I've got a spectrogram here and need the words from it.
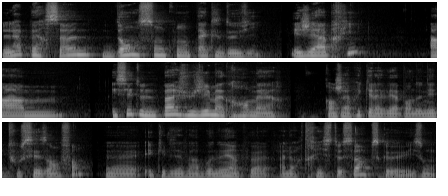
la personne dans son contexte de vie. Et j'ai appris à hum, essayer de ne pas juger ma grand-mère quand j'ai appris qu'elle avait abandonné tous ses enfants euh, et qu'ils avaient abandonné un peu à, leur triste sort, parce qu'ils ont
